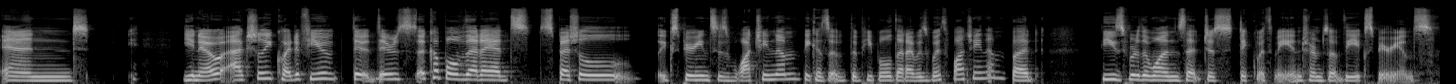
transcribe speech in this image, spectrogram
and, you know, actually quite a few. There, there's a couple of that I had special experiences watching them because of the people that I was with watching them. But these were the ones that just stick with me in terms of the experience.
